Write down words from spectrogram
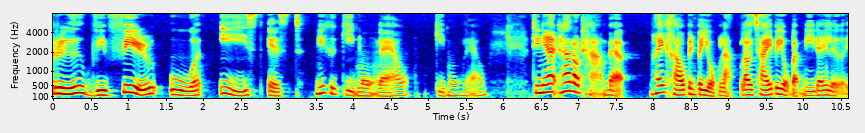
หรือ wie viel Uhr ist es นี่คือกี่โมงแล้ว กี่โมงแล้ว ทีเนี้ยถ้าเราถามแบบให้เขาเป็นประโยคหลัก เราใช้ประโยคแบบนี้ได้เลย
